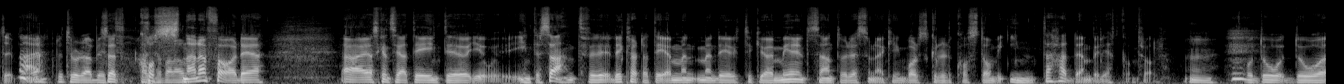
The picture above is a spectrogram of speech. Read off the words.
typ? Nej. Du tror det blivit Så att kostnaden för det, jag ska inte säga att det är inte är intressant, för det, är klart att det är, men, men det tycker jag är mer intressant att resonera kring vad skulle det kosta om vi inte hade en biljettkontroll. Mm. Och då, då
